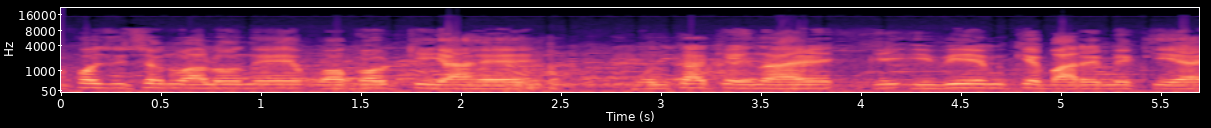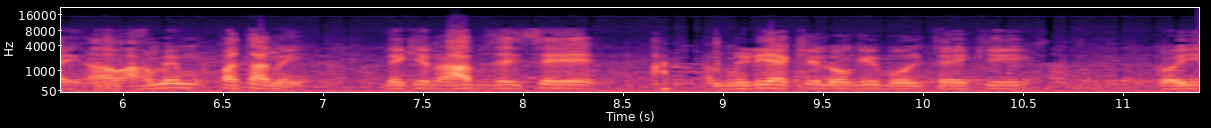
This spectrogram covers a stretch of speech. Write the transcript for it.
अपोजिशन वालों ने वॉकआउट किया है उनका कहना है कि ईवीएम के बारे में किया है हमें पता नहीं लेकिन आप जैसे मीडिया के लोग ही बोलते हैं कि कोई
